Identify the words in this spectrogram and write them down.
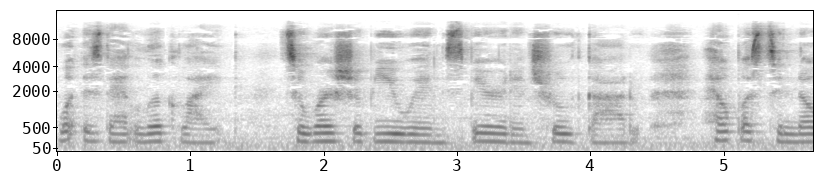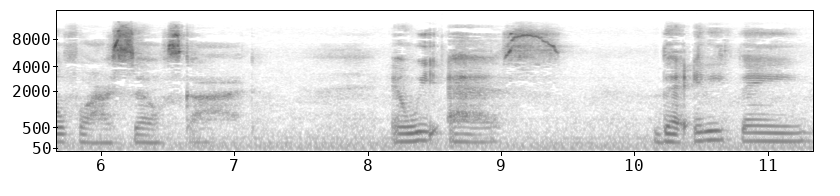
What does that look like to worship you in spirit and truth, God? Help us to know for ourselves, God. And we ask that anything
